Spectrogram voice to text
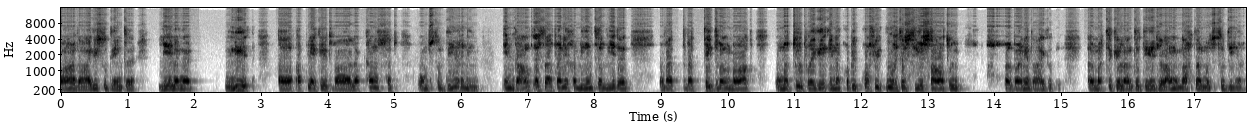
waar daardie studente leerlinge nie uh, 'n plek het waar hulle kan sit om studeer nie. En dan is daar van die gemeentelede wat wat tyd wil maak om 'n toebreek en 'n koppie koffie oor te stuur saam toe vir wanneer daai uh, matrikulante die lang nagte moet studeer.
